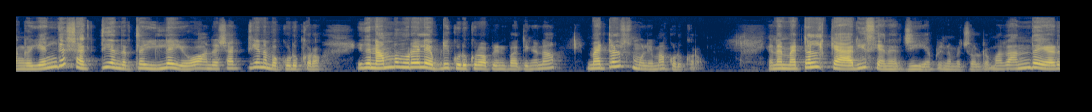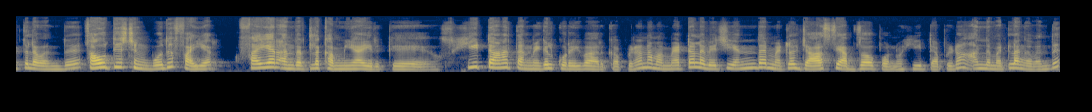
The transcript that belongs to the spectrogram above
அங்கே எங்கே சக்தி அந்த இடத்துல இல்லையோ அந்த சக்தியை நம்ம கொடுக்குறோம். இது நம்ம முறையில் எப்படி கொடுக்குறோம் அப்படின்னு பார்த்தீங்கன்னா மெட்டல்ஸ் மூலிமா கொடுக்குறோம். ஏன்னா மெட்டல் கேரிஸ் எனர்ஜி அப்படின்னு நம்ம சொல்கிறோம் அது அந்த இடத்துல வந்து சவுத் ஈஸ்ட்டுங்கும் போது ஃபயர் ஃபயர் அந்த இடத்துல கம்மியாக இருக்குது ஹீட்டான தன்மைகள் குறைவாக இருக்குது அப்படின்னா நம்ம மெட்டலை வச்சு எந்த மெட்டல் ஜாஸ்தி அப்சர்வ் பண்ணும் ஹீட் அப்படின்னா அந்த மெட்டல் அங்கே வந்து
